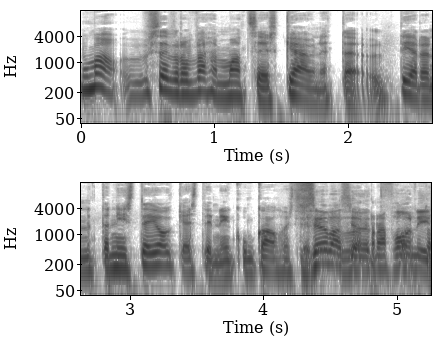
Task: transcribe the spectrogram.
No mä sen verran vähän matseissa käyn, että tiedän, että niistä ei oikeasti niin kuin kauheasti Sellaisia fanit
